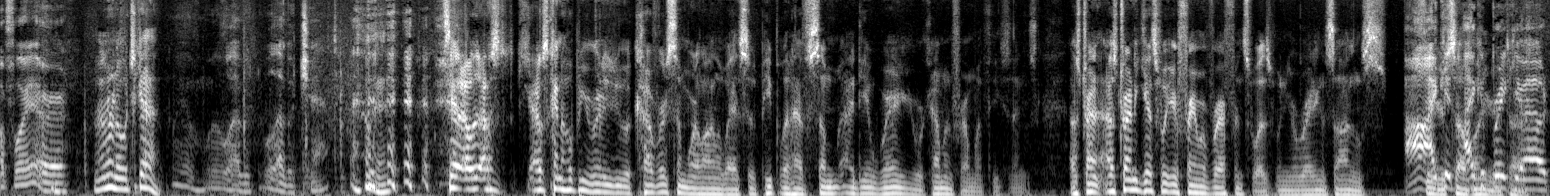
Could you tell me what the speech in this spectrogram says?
More for you, or I don't know what you got. we'll have a, we'll have a chat. See, I was, I was, I was kind of hoping you were going to do a cover somewhere along the way, so people would have some idea where you were coming from with these things. I was trying, I was trying to guess what your frame of reference was when you were writing songs. Oh, I could I could break you out.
